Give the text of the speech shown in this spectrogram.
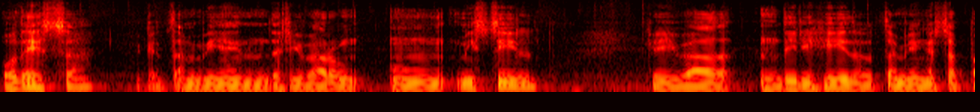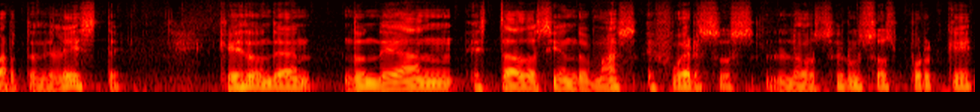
Odessa, que también derribaron un misil que iba dirigido también a esa parte del este, que es donde han, donde han estado haciendo más esfuerzos los rusos porque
